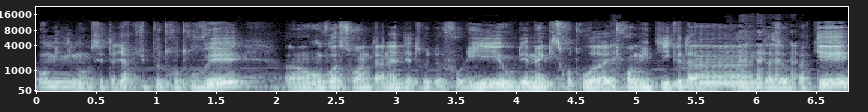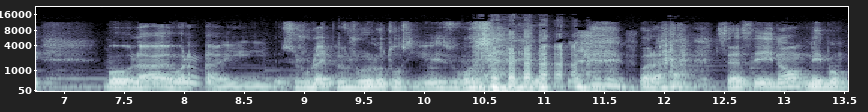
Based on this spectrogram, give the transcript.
Au minimum. C'est-à-dire que tu peux te retrouver, on voit sur internet des trucs de folie ou des mecs qui se retrouvent avec trois mythiques dans, dans un paquet. Bon, là, euh, voilà, il- ce jour-là, ils peuvent jouer au loto s'ils les ouvrent. voilà, c'est assez énorme, mais bon.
